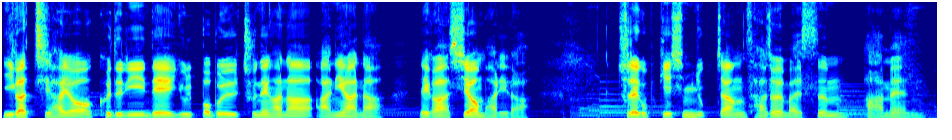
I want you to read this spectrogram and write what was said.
이같이 하여 그들이 내 율법을 준행하나 아니하나 내가 시험하리라. 출애굽기 16장 4절 말씀. 아멘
